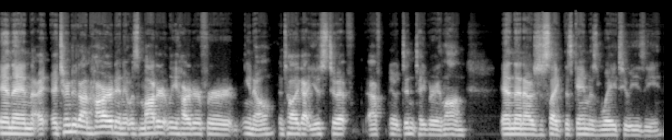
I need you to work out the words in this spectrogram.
And then I, I turned it on hard and it was moderately harder for, you know, until I got used to it. After it didn't take very long and then I was just like, this game is way too easy.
